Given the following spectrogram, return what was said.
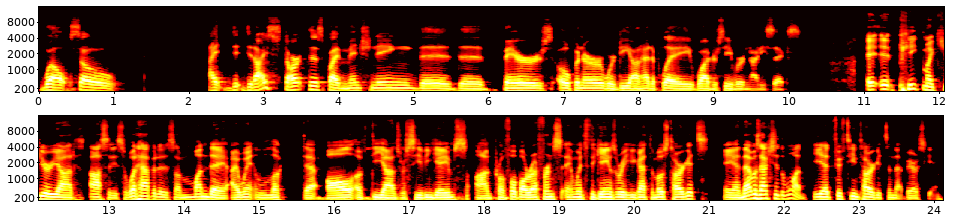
well, so I did, did I start this by mentioning the the Bears opener where Deion had to play wide receiver in '96? it, it piqued my curiosity. So what happened is on Monday, I went and looked at all of Deion's receiving games on Pro Football Reference and went to the games where he got the most targets. And that was actually the one. He had 15 targets in that Bears game.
